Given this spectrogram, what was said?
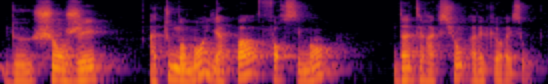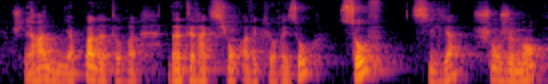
de changer à tout moment. Il n'y a pas forcément d'interaction avec le réseau. En général, il n'y a pas d'interaction avec le réseau, sauf s'il y a changement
